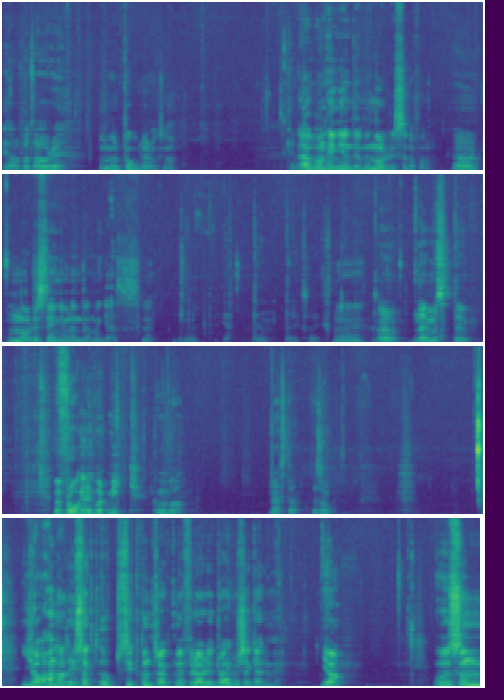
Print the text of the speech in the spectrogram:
I Alfa Tauri. De är väl polare också? Kanske. Albon hänger en del med Norris i alla fall. Ja, Norris hänger väl en del med Gasly. jag vet inte exakt. Nej. Ja, nej men så det... Men frågan är vart Mick kommer vara nästa säsong. Ja, han hade ju sagt upp sitt kontrakt med Ferrari Drivers Academy. Ja. Och som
